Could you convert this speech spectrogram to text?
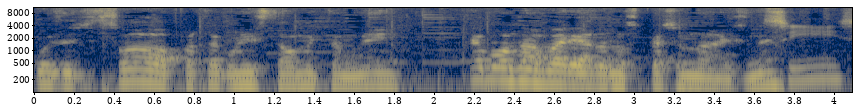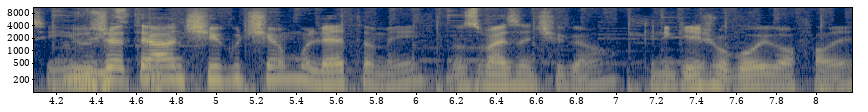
coisa de só protagonista homem também. É bom dar uma variada nos personagens, né? Sim, sim. E o GTA tá. antigo tinha mulher também, nos mais antigão, que ninguém jogou, igual eu falei.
